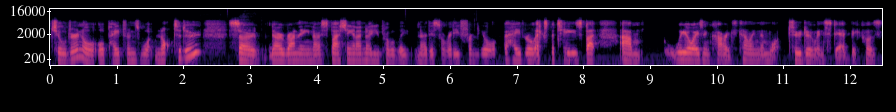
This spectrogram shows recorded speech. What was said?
children or, or, patrons what not to do. So, no running, no splashing. And I know you probably know this already from your behavioral expertise, but um, we always encourage telling them what to do instead because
